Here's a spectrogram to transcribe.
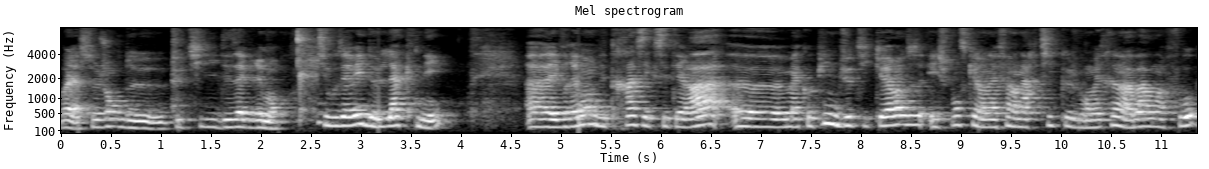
voilà, ce genre de petits désagréments. Si vous avez de l'acné, euh, et vraiment des traces, etc. Euh, ma copine Beauty Curls, et je pense qu'elle en a fait un article que je vous remettrai dans la barre d'infos,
